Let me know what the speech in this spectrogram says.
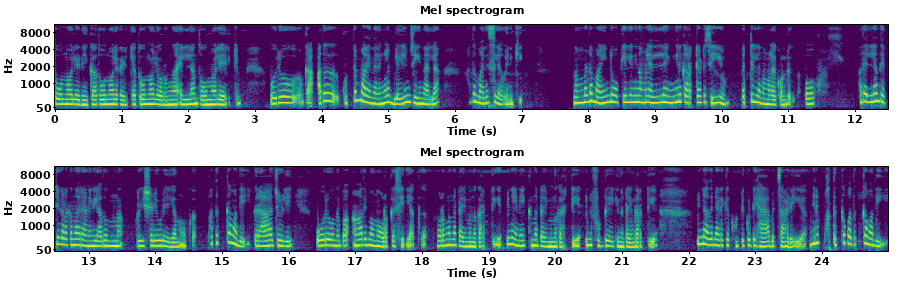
തോന്നോലെ എണീക്കുക തോന്നോലെ കഴിക്കുക തോന്നോലെ ഉറങ്ങുക എല്ലാം തോന്നോലെ ആയിരിക്കും. ഒരു അത് കുറ്റം പറയുന്നില്ല നിങ്ങൾ ബ്ലെയിം ചെയ്യുന്നതല്ല. അത് മനസ്സിലാവും എനിക്ക്. നമ്മുടെ മൈൻഡ് ഓക്കെ ഇല്ലെങ്കിൽ നമ്മളെല്ലാം എങ്ങനെ കറക്റ്റായിട്ട് ചെയ്യും. പറ്റില്ല നമ്മളെ കൊണ്ട്. അപ്പോൾ അതെല്ലാം തെറ്റി കിടക്കുന്നവരാണെങ്കിൽ അതൊന്ന് റീഷെഡ്യൂൾ ചെയ്യാൻ നോക്കുക. പതുക്കെ മതി. ഗ്രാജുവലി ഓരോന്ന് ഇപ്പോൾ ആദ്യം ഒന്ന് ഉറക്കം ശരിയാക്കുക. ഉറങ്ങുന്ന ടൈം ഒന്ന് കറക്റ്റ് ചെയ്യുക. പിന്നെ എണീക്കുന്ന ടൈം ഒന്ന് കറക്റ്റ് ചെയ്യുക. പിന്നെ ഫുഡ് കഴിക്കുന്ന ടൈം കറക്റ്റ് ചെയ്യുക. പിന്നെ അതിനിടയ്ക്ക് കുട്ടി കുട്ടി ഹാബിറ്റ്സ് ആഡ് ചെയ്യുക. ഇങ്ങനെ പതുക്കെ പതുക്കെ മതി.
